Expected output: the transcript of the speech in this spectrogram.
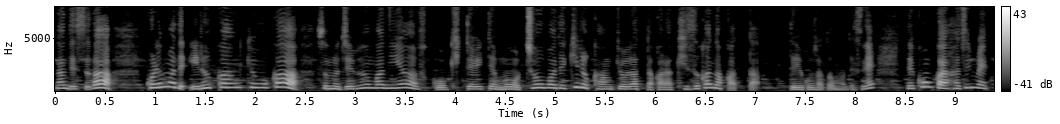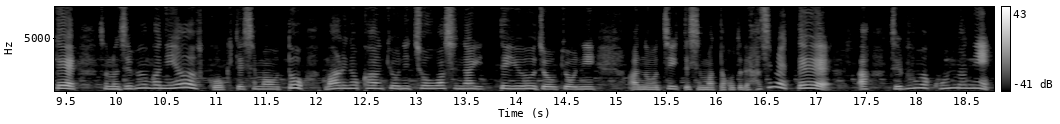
なんですがこれまでいる環境がその自分が似合う服を着ていても調和できる環境だったから気づかなかったっていうことだと思うんですね。で今回初めてその自分が似合う服を着てしまうと周りの環境に調和しないっていう状況にあの陥ってしまったことで初めてあ自分はこんなに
